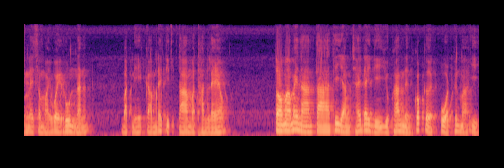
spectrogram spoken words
งในสมัยวัยรุ่นนั้น บัดนี้กรรมได้ติดตามมาทันแล้ว ต่อมาไม่นานตาที่ยังใช้ได้ดีอยู่ข้างหนึ่งก็เกิดปวดขึ้นมาอีก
